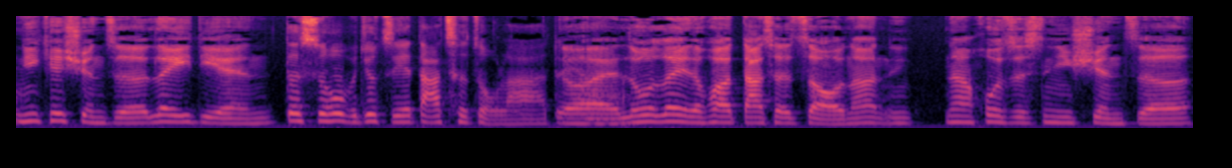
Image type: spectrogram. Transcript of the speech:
你可以选择累一点的时候，我们就直接搭车走啦。对，如果累的话，搭车走。那你那或者是你选择。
